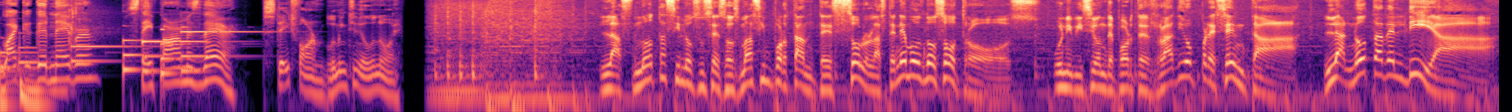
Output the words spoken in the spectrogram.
like a good neighbor, State Farm is there. State Farm, Bloomington, Illinois. Las notas y los sucesos más importantes solo las tenemos nosotros. Univisión Deportes Radio presenta la nota del día.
